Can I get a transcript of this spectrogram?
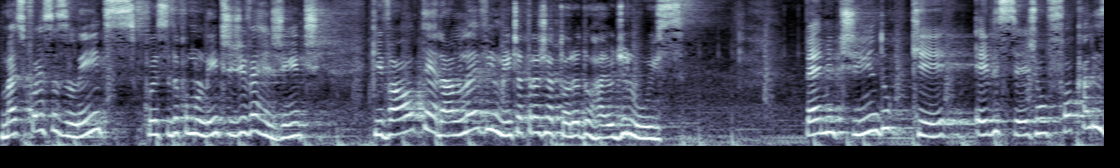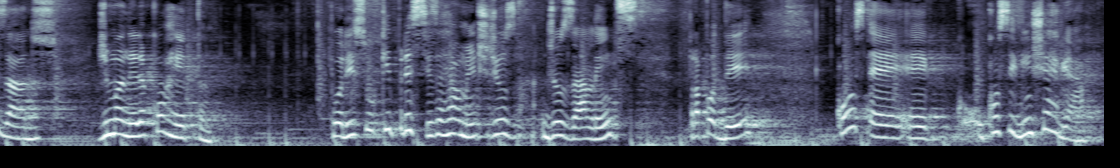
Mas com essas lentes, conhecida como lente divergente, que vai alterar levemente a trajetória do raio de luz, permitindo que eles sejam focalizados de maneira correta. Por isso que precisa realmente de usar, de usar lentes para poder cons é, é, conseguir enxergar.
